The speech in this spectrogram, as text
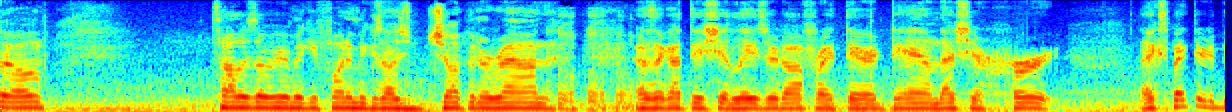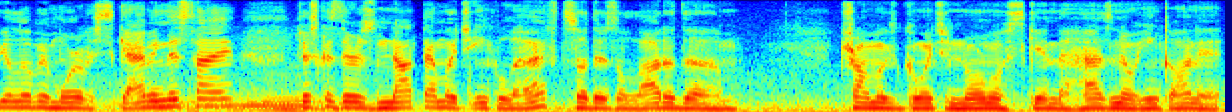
So Tyler's over here making fun of me because I was jumping around as I got this shit lasered off right there. Damn, that shit hurt. I expect there to be a little bit more of a scabbing this time just because there's not that much ink left. So there's a lot of the um, trauma going to normal skin that has no ink on it.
